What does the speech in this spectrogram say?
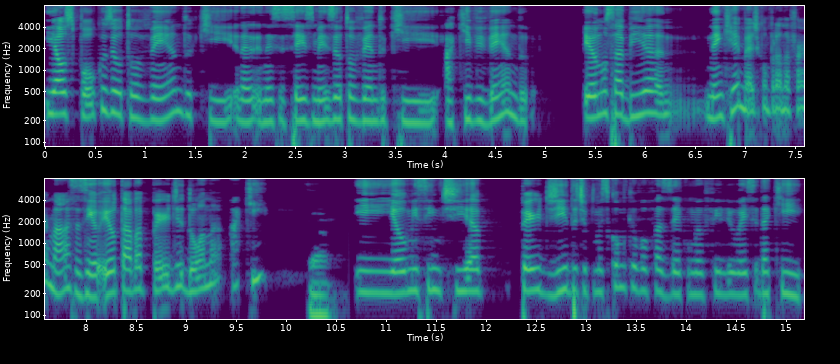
E aos poucos eu tô vendo que, né, nesses seis meses, eu tô vendo que aqui vivendo, eu não sabia nem que remédio comprar na farmácia. Assim, eu, eu tava perdidona aqui. É. E eu me sentia perdida, tipo, mas como que eu vou fazer com meu filho esse daqui?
